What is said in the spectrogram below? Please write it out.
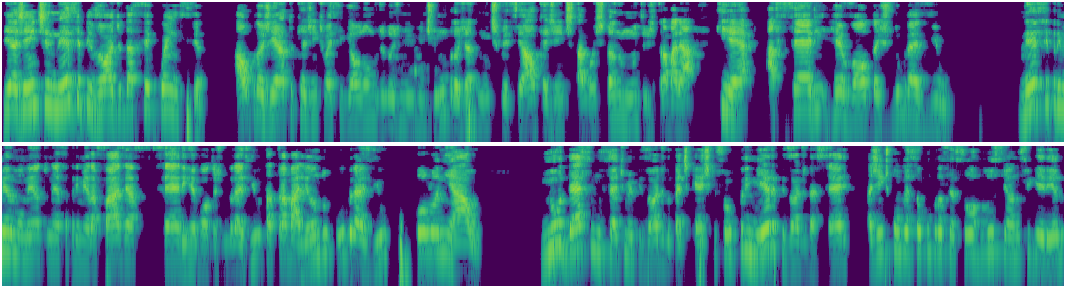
E a gente, nesse episódio, dá sequência ao projeto que a gente vai seguir ao longo de 2021, um projeto muito especial que a gente está gostando muito de trabalhar, que é a série Revoltas do Brasil. Nesse primeiro momento, nessa primeira fase, a série Revoltas do Brasil está trabalhando o Brasil colonial, no 17 episódio do Petcast, que foi o primeiro episódio da série, a gente conversou com o professor Luciano Figueiredo,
